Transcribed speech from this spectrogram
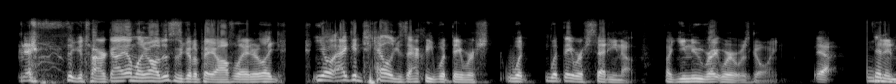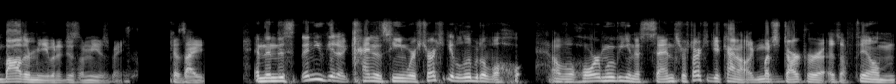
the guitar guy. I'm like, oh, this is gonna pay off later. Like, you know, I could tell exactly what they were what what they were setting up. Like, you knew right where it was going. Yeah. It didn't bother me, but it just amused me because I. And then this, then you get a kind of scene where it starts to get a little bit of a of a horror movie in a sense, or start to get kind of like much darker as a film,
